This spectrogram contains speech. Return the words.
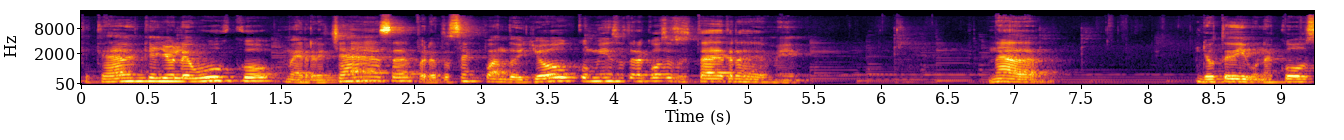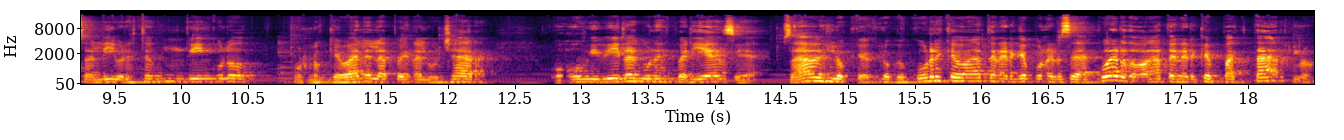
que cada vez que yo le busco me rechaza, pero entonces cuando yo comienzo otra cosa, eso está detrás de mí. Nada, yo te digo una cosa, libre, este es un vínculo por lo que vale la pena luchar o, vivir alguna experiencia. ¿Sabes? Lo que, lo que ocurre es que van a tener que ponerse de acuerdo, van a tener que pactarlo.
